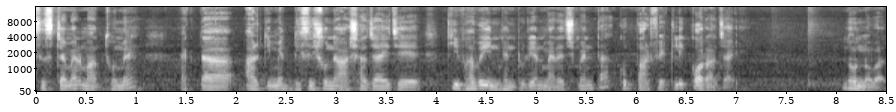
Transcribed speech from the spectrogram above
সিস্টেমের মাধ্যমে একটা আলটিমেট ডিসিশনে আসা যায় যে কীভাবে ইনভেন্টোরিয়ান ম্যানেজমেন্টটা খুব পারফেক্টলি করা যায়। ধন্যবাদ।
